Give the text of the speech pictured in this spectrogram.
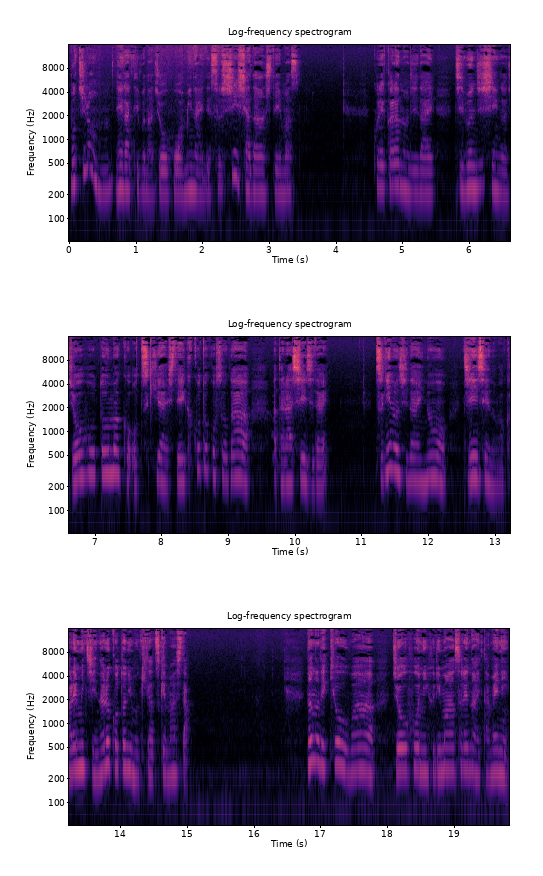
もちろんネガティブな情報は見ないですし遮断しています。これからの時代自分自身が情報とうまくお付き合いしていくことこそが新しい時代。次の時代の人生の分かれ道になることにも気がつけました。なので今日は情報に振り回されないために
